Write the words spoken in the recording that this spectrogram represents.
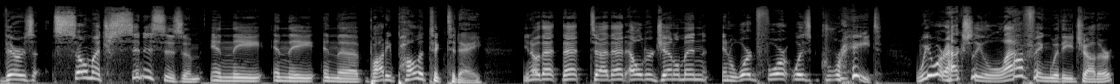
There's so much cynicism in the in the in the body politic today. You know that that uh, that elder gentleman in Ward Four was great. We were actually laughing with each other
